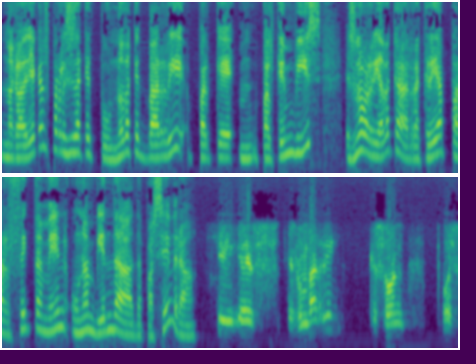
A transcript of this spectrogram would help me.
M'agradaria que ens parlessis d'aquest punt, no d'aquest barri, perquè mm, pel que hem vist és una barriada que recrea perfectament un ambient de, de pessebre. Sí, és, és un barri que són doncs,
